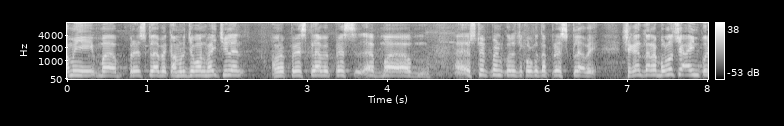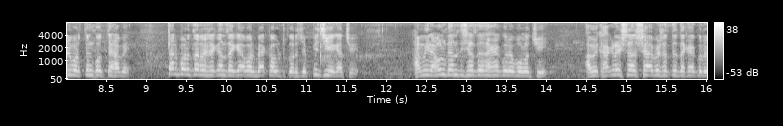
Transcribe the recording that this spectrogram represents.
আমি প্রেস ক্লাবে কামরুজ্জামান ভাই ছিলেন, আমরা প্রেস ক্লাবে প্রেস স্টেটমেন্ট করেছি কলকাতা প্রেস ক্লাবে সেখানে তারা বলেছে আইন পরিবর্তন করতে হবে। তারপরে তারা সেখান থেকে আবার ব্যাক আউট করেছে, পিছিয়ে গেছে। আমি রাহুল গান্ধীর সাথে দেখা করে বলেছি, আমি খাগড়েশ্বর সাহেবের সাথে দেখা করে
